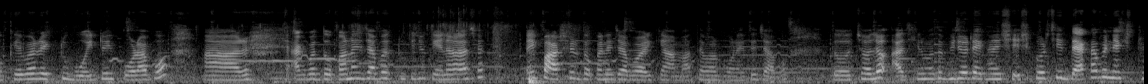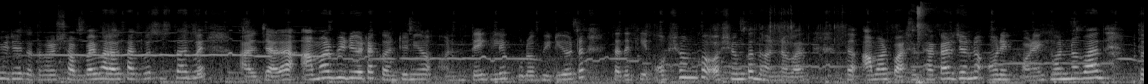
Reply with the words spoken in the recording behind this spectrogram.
ওকে এবার একটু বই টই পড়াবো। আর একবার দোকানে যাব, একটু কিছু কেনার আছে। এই পাশের দোকানে যাব আর কি, আমাতে, আমার বোনেতে যাব। তো চলো, আজকের মতো ভিডিওটা এখানে শেষ করছি। দেখাবে নেক্সট ভিডিও ততক্ষণ সবাই ভালো থাকবে, সুস্থ থাকবে। আর যারা আমার ভিডিওটা কন্টিনিউ দেখলে পুরো ভিডিওটা, তাদেরকে অসংখ্য অসংখ্য ধন্যবাদ। তো আমার পাশে থাকার জন্য অনেক অনেক ধন্যবাদ। তো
